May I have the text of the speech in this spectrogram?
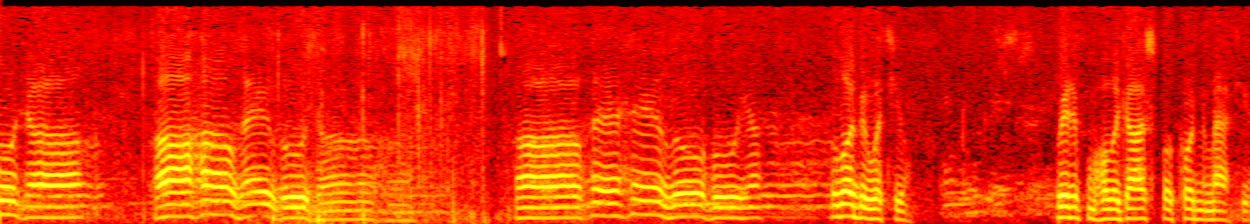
The Lord be with you. Read it from the Holy Gospel according to Matthew.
